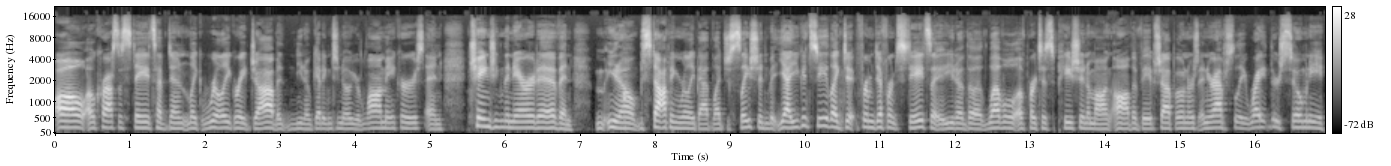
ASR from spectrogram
all across the states have done like really great job at you know getting to know your lawmakers and changing the narrative and you know stopping really bad legislation. But yeah, you can see like from different states, uh, you know, the level of participation among all the vape shop owners, and you're absolutely right. There's so many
